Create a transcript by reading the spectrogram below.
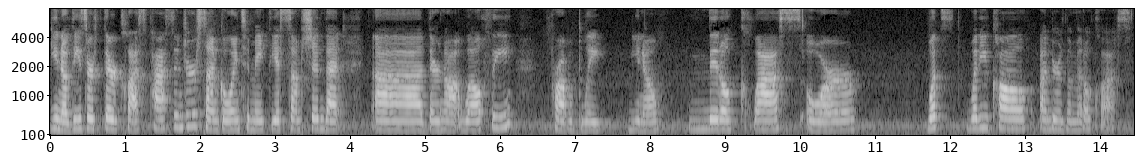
you know these are third class passengers, so I'm going to make the assumption that uh, they're not wealthy, probably you know middle class or what's what do you call under the middle class?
